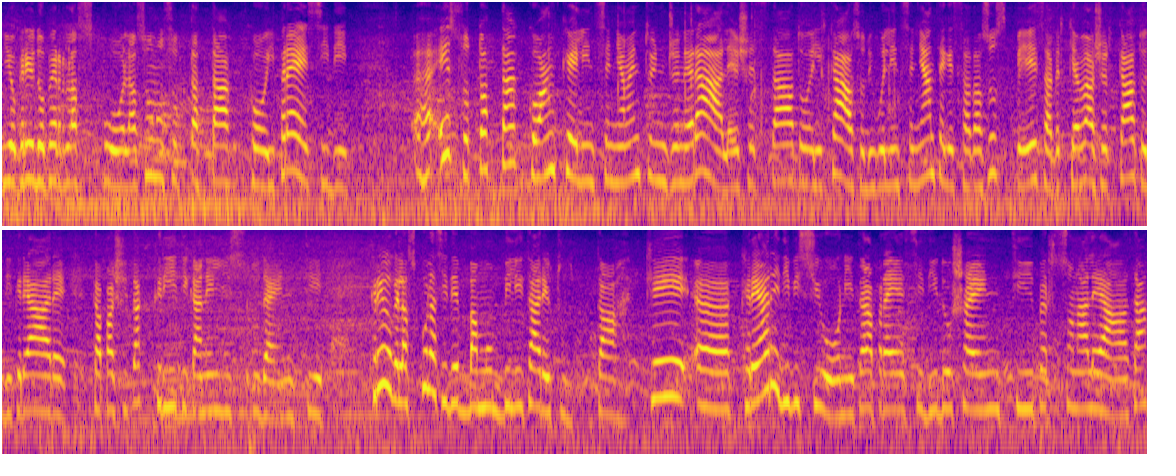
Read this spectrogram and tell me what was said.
io credo, per la scuola, sono sotto attacco i presidi, eh, e sotto attacco anche l'insegnamento in generale, c'è stato il caso di quell'insegnante che è stata sospesa perché aveva cercato di creare capacità critica negli studenti. Credo che la scuola si debba mobilitare tutta, che eh, creare divisioni tra presidi, docenti, personale ATA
